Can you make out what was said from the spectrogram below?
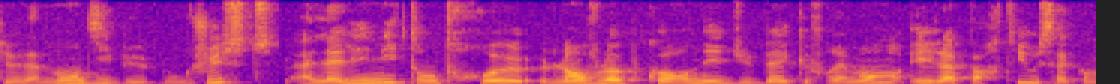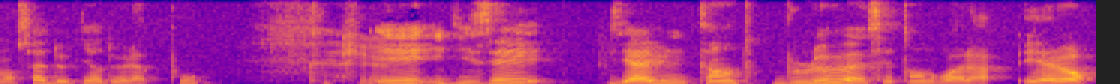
de la mandibule, donc juste à la limite entre l'enveloppe cornée du bec vraiment et la partie où ça commençait à devenir de la peau. Et il disait il y a une teinte bleue à cet endroit-là. Et alors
